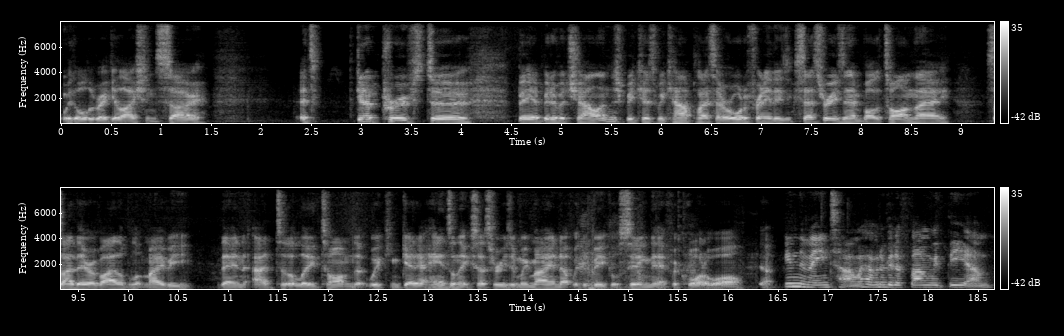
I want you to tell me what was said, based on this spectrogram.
with all the regulations. So it's going to prove to be a bit of a challenge because we can't place our order for any of these accessories, and then by the time they say they're available, it may be then add to the lead time that we can get our hands on the accessories, and we may end up with the vehicle sitting there for quite a while. Yeah. In the meantime, we're having a bit of fun with the um,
